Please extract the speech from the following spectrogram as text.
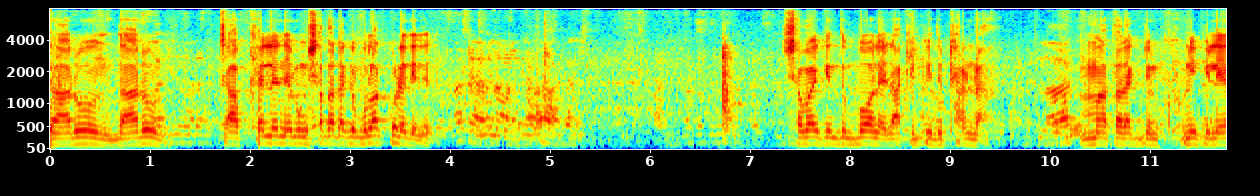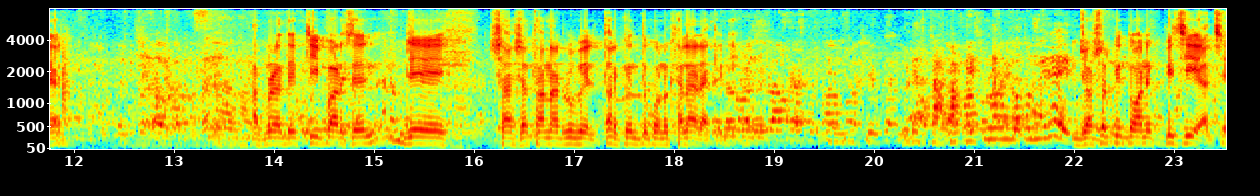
দারুণ দারুণ। চাপ খেললেন এবং সাদাটাকে ব্লক করে দিলেন। সবাই কিন্তু বলে, রাকিব কিন্তু ঠান্ডা। মাতার একজন খুনি প্লেয়ার আপনারা দেখতেই পারছেন যে শাসা থানার রুবেল তার কিন্তু কোনো খেলা রাখেনি। যশোর কিন্তু অনেক পিছিয়ে আছে।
